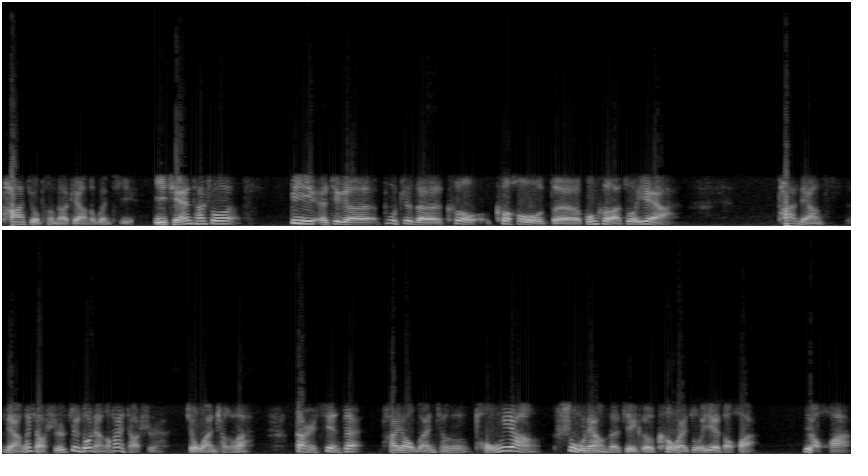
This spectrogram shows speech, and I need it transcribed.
他就碰到这样的问题。以前他说。毕呃，这个布置的课课后的功课作业啊，他两两个小时，最多两个半小时就完成了。但是现在他要完成同样数量的这个课外作业的话，要花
